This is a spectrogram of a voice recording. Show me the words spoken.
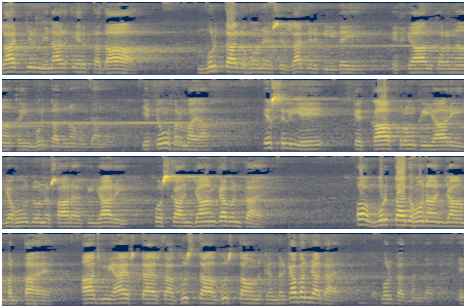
زاجر منال ارتداد مرتد ہونے سے زاجر کی گئی کہ خیال کرنا کہیں مرتد نہ ہو جانا۔ یہ کیوں فرمایا؟ اس لیے کہ کافروں کی یاری، یہود و نصارہ کی یاری، اس کا انجام کیا بنتا ہے؟ اور مرتد ہونا انجام بنتا ہے۔ آدمی ایستا ایستا گھستا گھستا ان کے اندر کیا بن جاتا ہے؟ مرتد بن جاتا ہے۔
